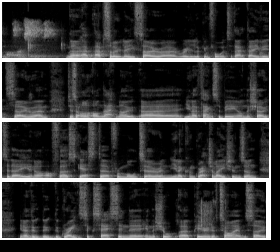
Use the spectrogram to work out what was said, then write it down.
about ourselves. No, absolutely. So, uh, really looking forward to that, David. So, um, just on, on, that note, uh, you know, thanks for being on the show today and our, our first guest uh, from Malta, and you know, congratulations on you know the, the, the great success in the in the short uh, period of time. So,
